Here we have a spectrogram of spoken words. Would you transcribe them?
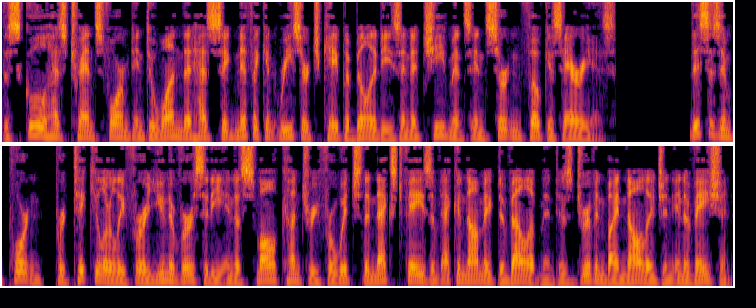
the school has transformed into one that has significant research capabilities and achievements in certain focus areas. This is important, particularly for a university in a small country for which the next phase of economic development is driven by knowledge and innovation.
